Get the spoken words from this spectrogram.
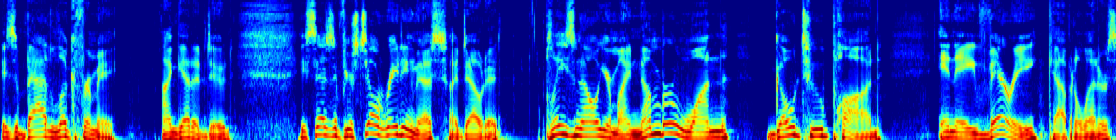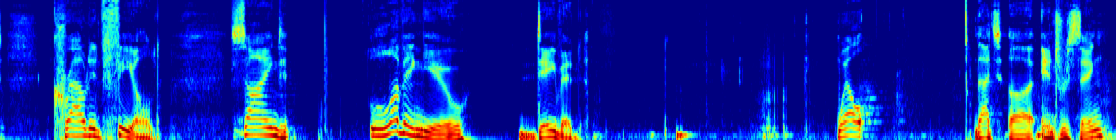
is a bad look for me. I get it, dude. He says, if you're still reading this, I doubt it, please know you're my number one go to pod in a very, capital letters, crowded field. Signed, Loving You, David. Well, that's uh, interesting.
